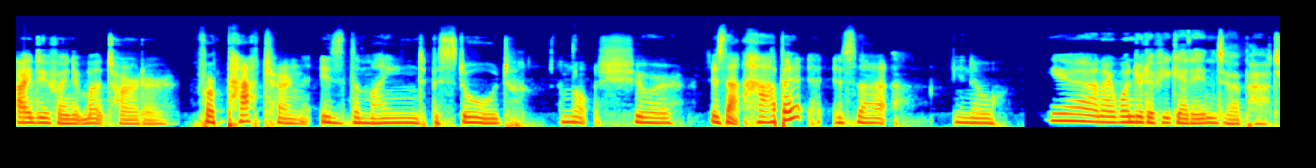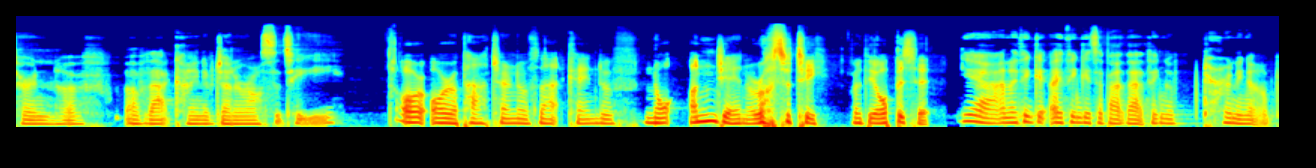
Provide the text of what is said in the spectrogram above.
I do find it much harder For pattern is the mind bestowed. I'm not sure. Is that habit? Is that, you know, yeah and i wondered if you get into a pattern of of that kind of generosity or or a pattern of that kind of not ungenerosity or the opposite? yeah and i think i think it's about that thing of turning up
